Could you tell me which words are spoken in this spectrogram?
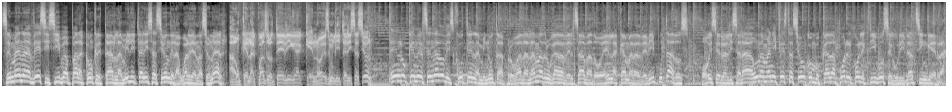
Semana decisiva para concretar la militarización de la Guardia Nacional, aunque la 4T diga que no es militarización. En lo que en el Senado discuten la minuta aprobada la madrugada del sábado en la Cámara de Diputados, hoy se realizará una manifestación convocada por el colectivo Seguridad sin Guerra.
